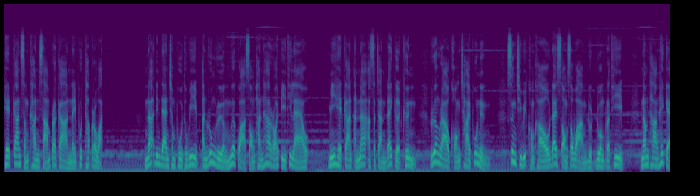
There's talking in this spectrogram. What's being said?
เหตุการณ์สำคัญ 3 ประการในพุทธประวัติ ณ ดินแดนชมพูทวีปอันรุ่งเรืองเมื่อกว่า 2,500 ปีที่แล้ว มีเหตุการณ์อันน่าอัศจรรย์ได้เกิดขึ้น เรื่องราวของชายผู้หนึ่ง ซึ่งชีวิตของเขาได้ส่องสว่างดุจดวงประทีปนำทางให้แก่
